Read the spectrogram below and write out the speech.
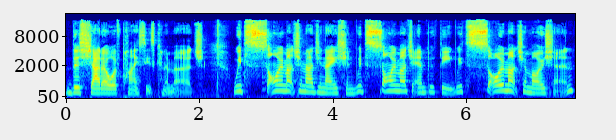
the shadow of Pisces can emerge. With so much imagination, with so much empathy, with so much emotion,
